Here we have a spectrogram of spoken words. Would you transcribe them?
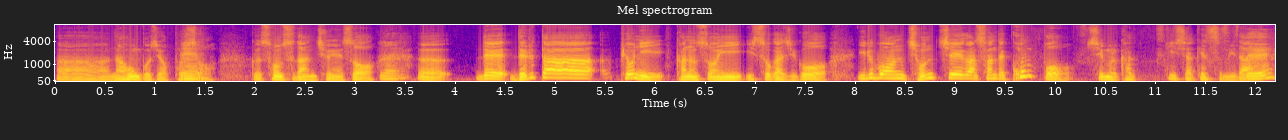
어, 나온 거죠. 벌써. 네. 그 선수단 중에서 네. 어, 네, 델타 편이 가능성이 있어가지고 일본 전체가 상당히 콤포심을 갖 기 시작했습니다. 네.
